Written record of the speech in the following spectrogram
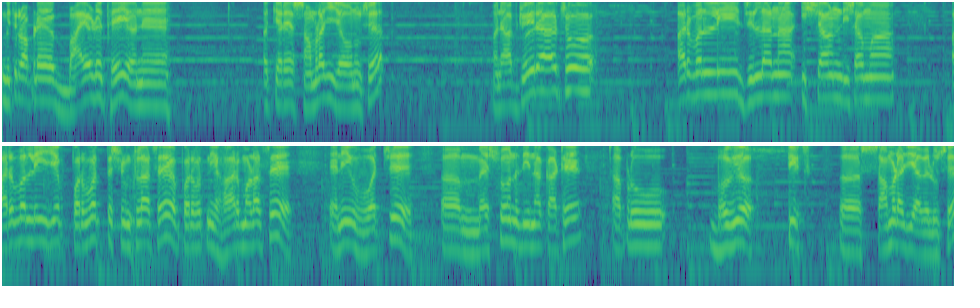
મિત્રો, આપણે બાયડ થઈ અને અત્યારે શામળાજી જવાનું છે. અને આપ જોઈ રહ્યા છો, અરવલ્લી જિલ્લાના ઈશાન દિશામાં અરવલ્લી જે પર્વત શૃંખલા છે, પર્વતની હારમાળા છે, એની વચ્ચે મેસો નદીના કાંઠે આપણું ભવ્ય તીર્થ શામળાજી આવેલું છે.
